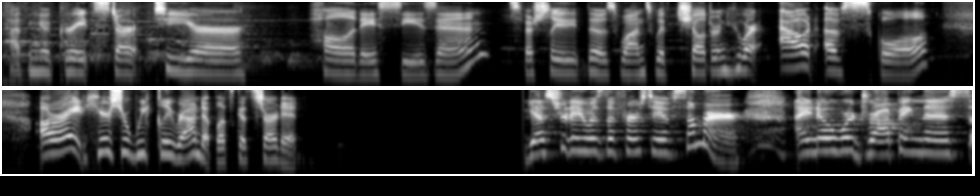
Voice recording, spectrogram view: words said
having a great start to your holiday season, especially those ones with children who are out of school. All right, here's your weekly roundup. Let's get started. Yesterday was the first day of summer. I know we're dropping this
